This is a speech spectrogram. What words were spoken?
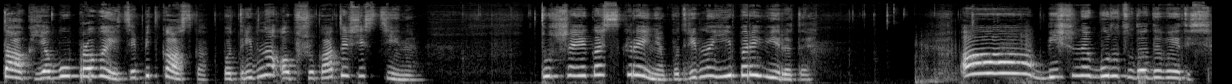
Так, я був правий, це підказка. Потрібно обшукати всі стіни. Тут ще якась скриня, потрібно її перевірити. А, більше не буду туди дивитись.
